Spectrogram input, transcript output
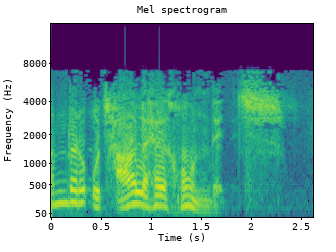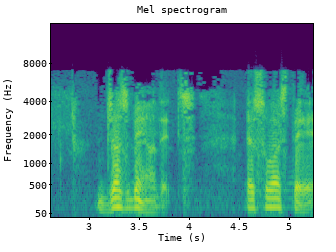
ਅੰਦਰ ਉਛਾਲ ਹੈ ਖੂਨ ਦੇ ਜਜ਼ਬਿਆਂ ਦੇ ਇਸ ਵਾਸਤੇ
